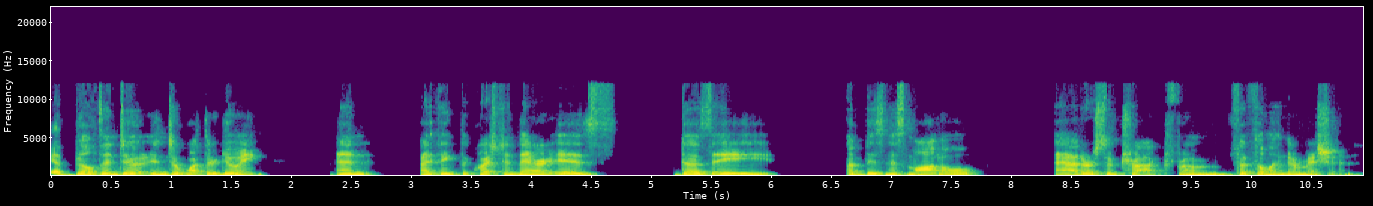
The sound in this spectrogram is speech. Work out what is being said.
yep. built into into what they're doing. And I think the question there is, does a a business model add or subtract from fulfilling their mission?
